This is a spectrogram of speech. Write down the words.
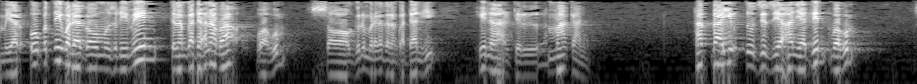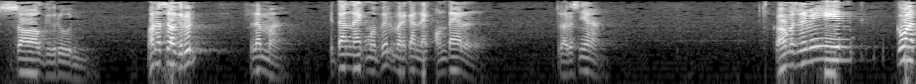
Membayar upeti pada kaum muslimin dalam keadaan apa? Wahum sogir mereka dalam keadaan hina dilemahkan. Hatta yu'tu jizyah an yatin wahum sogirun. Mana sogirun? Lemah. Kita naik mobil, mereka naik ontel. Itu harusnya. Kaum muslimin kuat.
